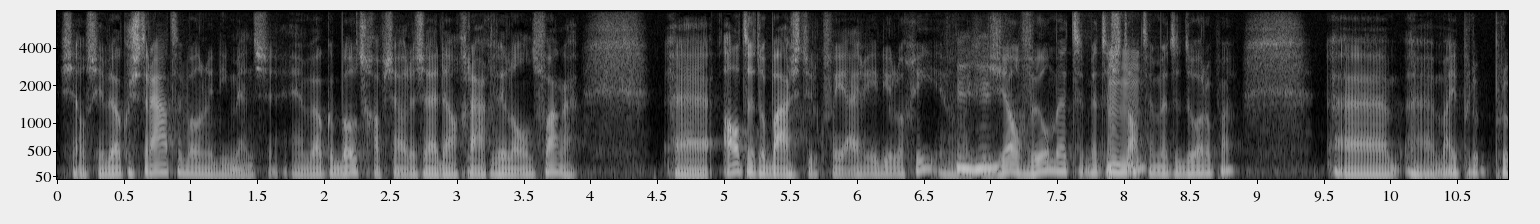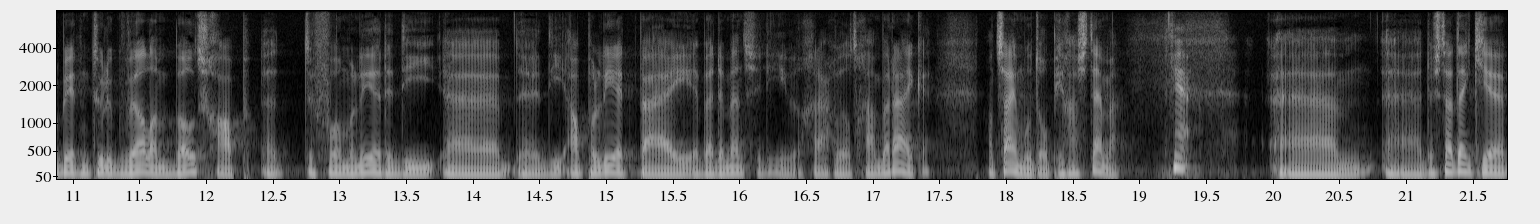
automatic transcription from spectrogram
Zelfs in welke straten wonen die mensen? En welke boodschap zouden zij dan graag willen ontvangen? Altijd op basis natuurlijk van je eigen ideologie. En van wat je mhm. zelf wil met, met de stad mhm. en met de dorpen. Uh, uh, maar je probeert natuurlijk wel een boodschap te formuleren die, die appelleert bij, bij de mensen die je graag wilt gaan bereiken. Want zij moeten op je gaan stemmen. Ja. Ehm, dus daar denk je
